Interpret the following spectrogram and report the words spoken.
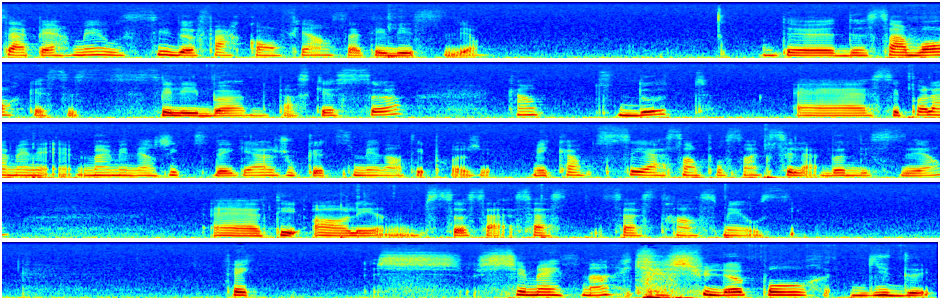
ça permet aussi de faire confiance à tes décisions. De, de savoir que c'est c'est les bonnes. Parce que ça, quand tu doutes, euh, c'est pas la même énergie que tu dégages ou que tu mets dans tes projets. Mais quand tu sais à 100% que c'est la bonne décision, euh, tu es all-in. ça ça, ça, se transmet aussi. Fait je sais maintenant que je suis là pour guider.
